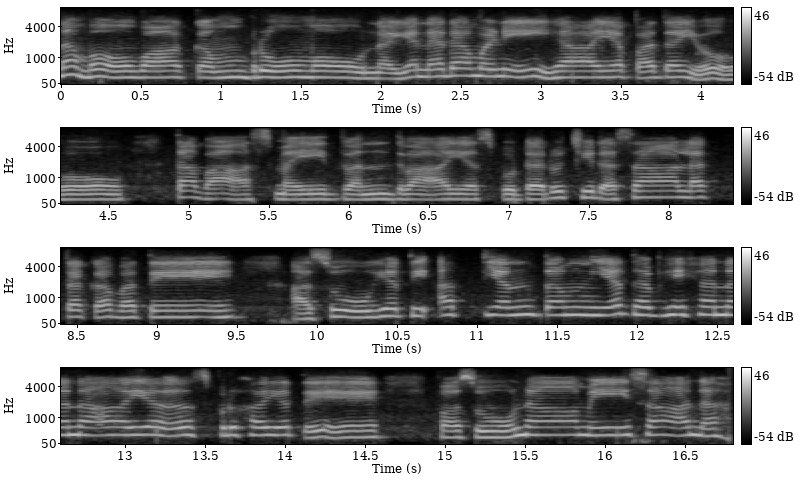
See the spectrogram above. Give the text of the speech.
నమో వాకం భ్రూమో నయన రమణీయాయ పదయో తవాస్మై ద్వంద్వాయ స్ఫుటరుచిరసాలక్త కవతే అసూయతి అత్యంతం యదభిహననాయ స్పృహయతే పశూనామీశానః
